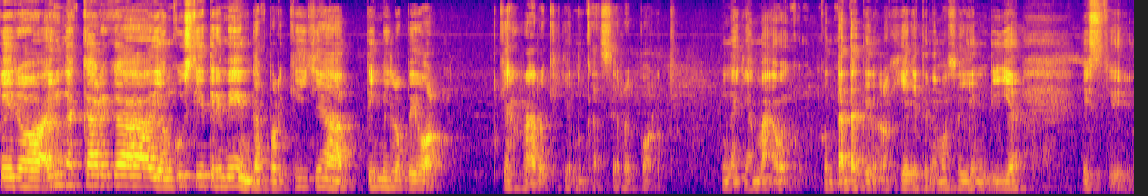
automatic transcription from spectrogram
Pero hay una carga de angustia tremenda porque ella teme lo peor, que es raro que ella nunca se reporte. Una llamada, con tanta tecnología que tenemos hoy en día, este,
